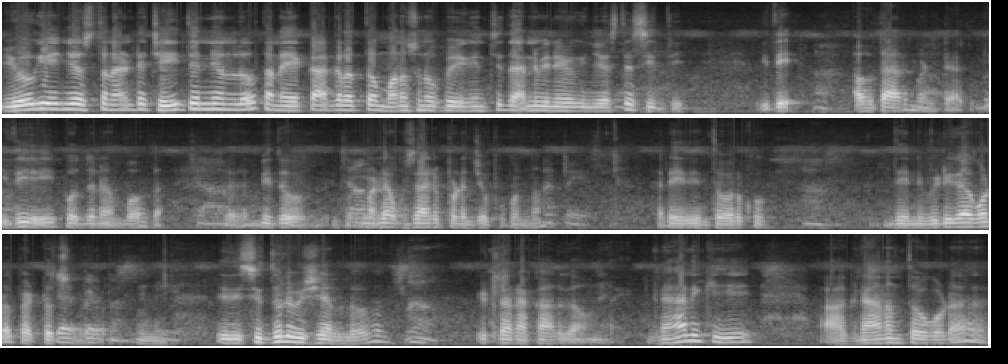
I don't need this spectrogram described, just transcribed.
యోగి ఏం చేస్తున్నా అంటే చైతన్యంలో తన ఏకాగ్రతతో మనసును ఉపయోగించి దాన్ని వినియోగం చేస్తే సిద్ధి. ఇదే అవతారం అంటే అది ఇది పొద్దున బోధ. మీతో మళ్ళీ ఒకసారి ఇప్పుడు చెప్పుకుందాం. సరే ఇది ఇంతవరకు. దీన్ని విడిగా కూడా పెట్టొచ్చు. ఇది సిద్ధుల విషయంలో. ఇట్లా రకాలుగా ఉన్నాయి. జ్ఞానికి ఆ జ్ఞానంతో కూడా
